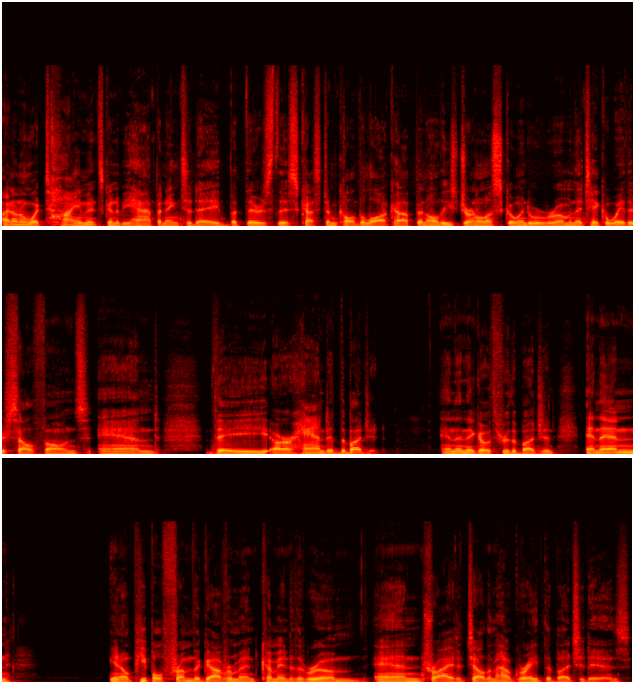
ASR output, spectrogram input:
I don't know what time it's going to be happening today, but there's this custom called the lockup, and all these journalists go into a room and they take away their cell phones and they are handed the budget. And then they go through the budget. And then you know, people from the government come into the room and try to tell them how great the budget is.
